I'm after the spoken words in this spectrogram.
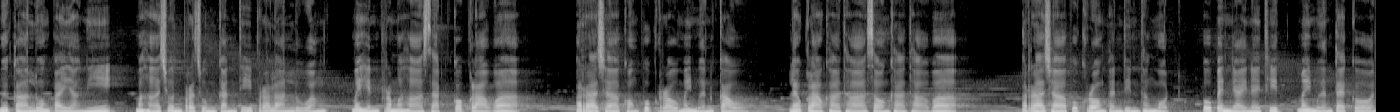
เมื่อการล่วงไปอย่างนี้ มหาชนประชุมกันที่พระลานหลวง ไม่เห็นพระมหาสัตว์ก็กล่าวว่า พระราชาของพวกเราไม่เหมือนเก่า แล้วกล่าวคาถาสองคาถาว่า พระราชาผู้ครองแผ่นดินทั้งหมด ผู้เป็นใหญ่ในทิศไม่เหมือนแต่ก่อน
